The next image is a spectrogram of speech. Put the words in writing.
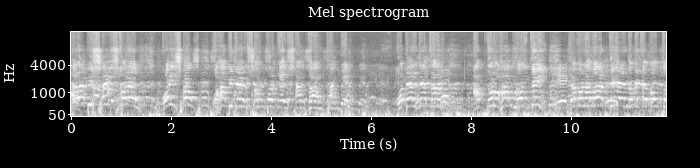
তারা বিশ্বাস করেন ওই সব ওহাবিদের সম্পর্কে সাবধান থাকবেন। ওদের নেতা আব্দুল হাম নজদি যেমন আমার দিনের নবীকে বলতো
